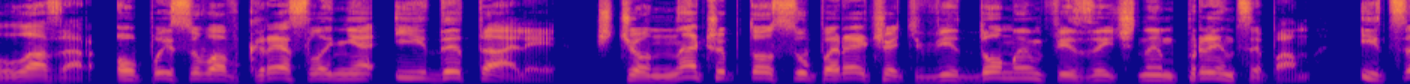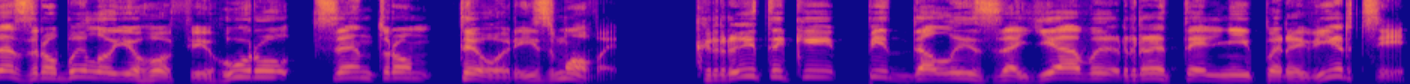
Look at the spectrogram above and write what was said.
Лазар описував креслення і деталі, що начебто суперечать відомим фізичним принципам, і це зробило його фігуру центром теорій змови. Критики піддали заяви ретельній перевірці,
